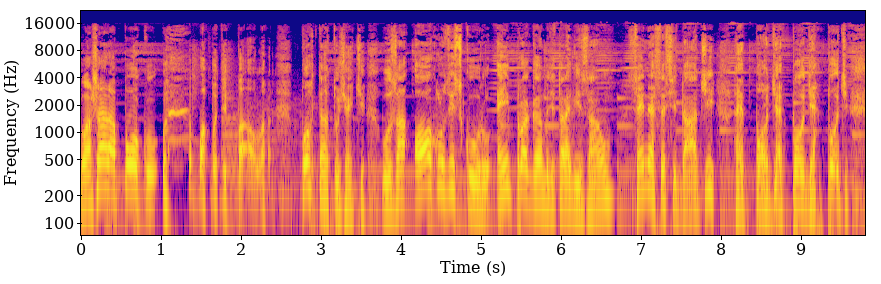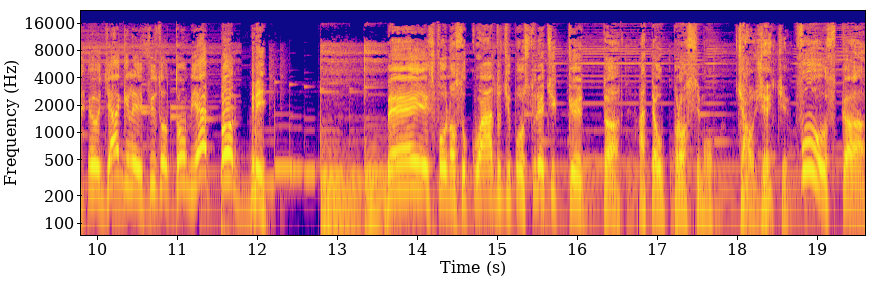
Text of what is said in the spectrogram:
eu achava pouco Boba de Paula. Portanto, gente, usar óculos escuro em programa de televisão, sem necessidade, é pode, é pode, é pode. Eu diaglei, fiz o tombe, é pobre. Bem, esse foi o nosso quadro de postura etiqueta. Até o próximo. Tchau, gente. Fusca!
